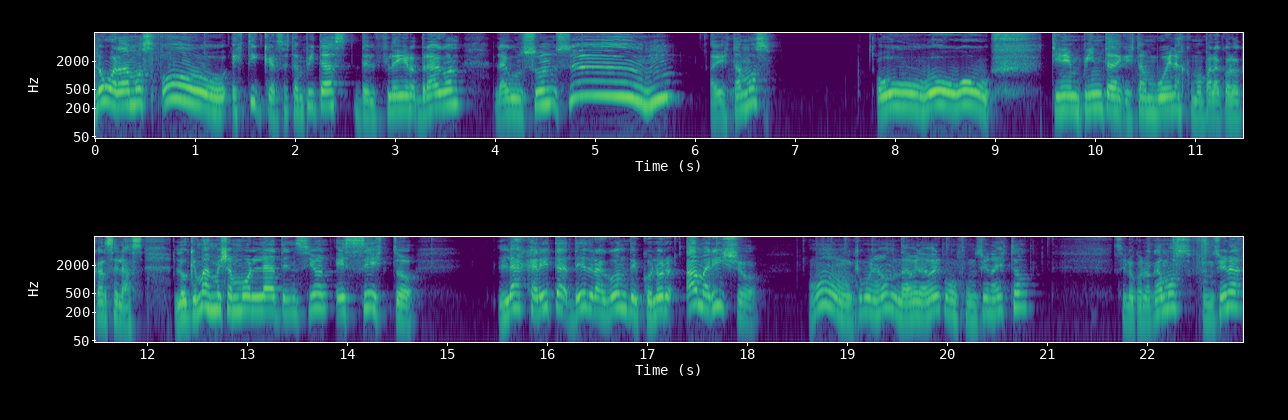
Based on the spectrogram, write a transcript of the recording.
Lo guardamos. ¡Oh! Stickers, estampitas del Flare Dragon. Lagoon Sun. Ahí estamos. ¡Oh! ¡Oh! ¡Oh! Tienen pinta de que están buenas como para colocárselas. Lo que más me llamó la atención es esto. La jareta de dragón de color amarillo. ¡Oh! ¡Qué buena onda! A ver, a ver cómo funciona esto. Se lo colocamos. ¿Funciona?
